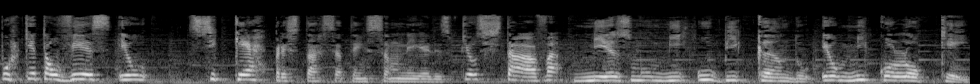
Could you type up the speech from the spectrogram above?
porque talvez eu sequer prestasse atenção neles, porque eu estava mesmo me ubicando, eu me coloquei.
